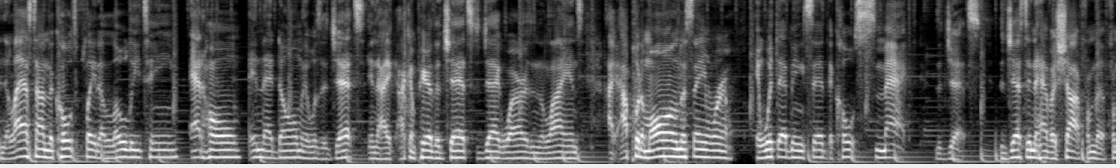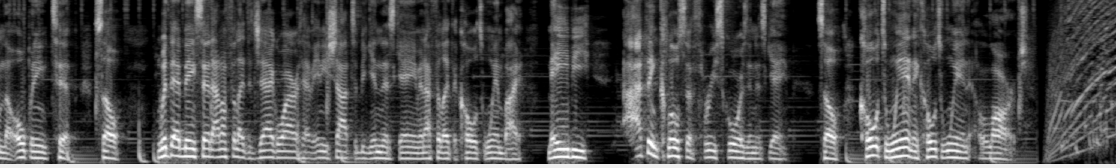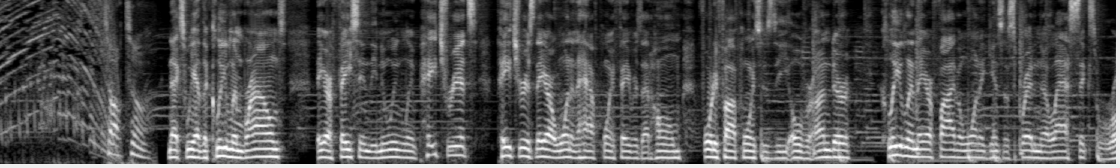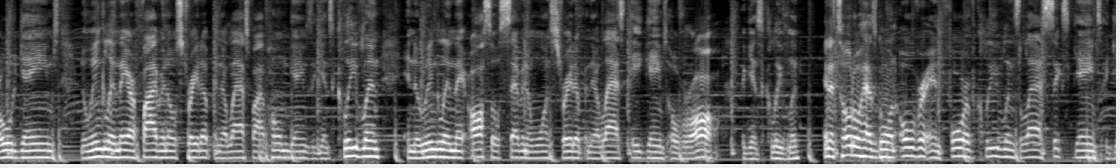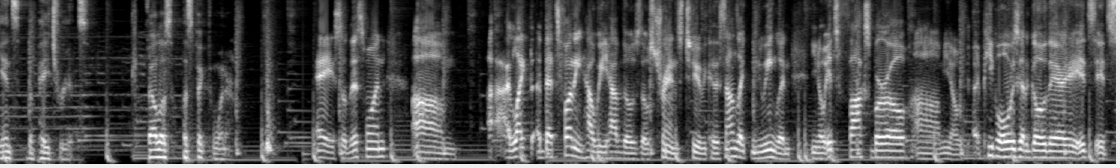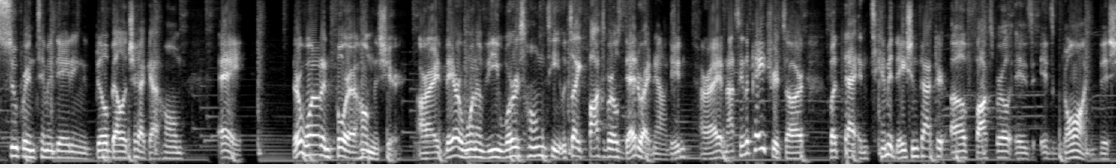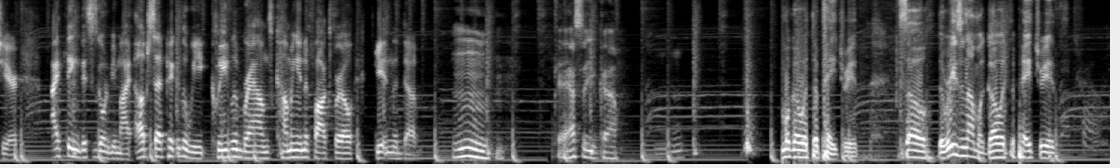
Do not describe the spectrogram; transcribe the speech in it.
And the last time the Colts played a lowly team at home in that dome, it was the Jets. And I, I compare the Jets, the Jaguars, and the Lions. I, I put them all in the same realm. And with that being said, the Colts smacked the Jets. The Jets didn't have a shot from the from the opening tip. So with that being said, I don't feel like the Jaguars have any shot to begin this game, and I feel like the Colts win by maybe, I think, close to three scores in this game. So Colts win and Colts win large. Talk to him. Next, we have the Cleveland Browns. They are facing the New England Patriots. Patriots, they are one and a half point favorites at home. 45 points is the over under. Cleveland, they are 5 and 1 against the spread in their last six road games. New England, they are 5 and 0 straight up in their last five home games against Cleveland. And New England, they're also 7 and 1 straight up in their last eight games overall against Cleveland. And the total has gone over in four of Cleveland's last six games against the Patriots. Fellas, let's pick the winner. Hey, so this one, um, I like that's funny how we have those those trends too because it sounds like New England, you know, it's Foxborough, um, you know, people always got to go there. It's it's super intimidating. Bill Belichick at home. Hey, they're one and four at home this year. All right, they are one of the worst home teams. Looks like Foxborough's dead right now, dude. All right, I'm not saying the Patriots are, but that intimidation factor of Foxborough is it's gone this year. I think this is going to be my upset pick of the week. Cleveland Browns coming into Foxborough, getting the dub. Mm. Okay, I see you, Kyle. I'm gonna go with the Patriots. So the reason I'm gonna go with the Patriots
